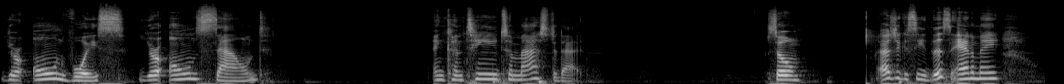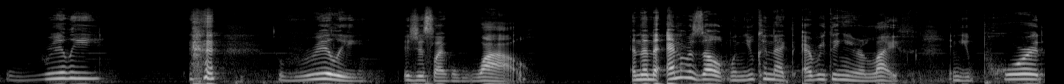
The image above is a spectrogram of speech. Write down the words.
your own voice, your own sound, and continue to master that. So, as you can see, this anime really, really is just like wow. And then the end result, when you connect everything in your life and you pour it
